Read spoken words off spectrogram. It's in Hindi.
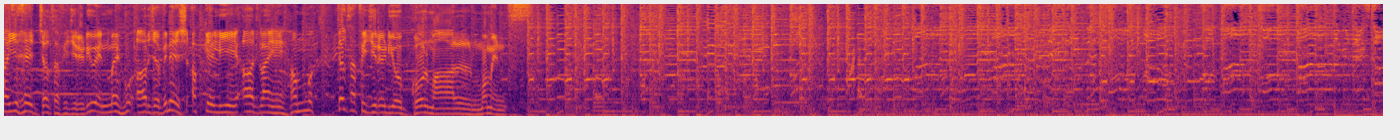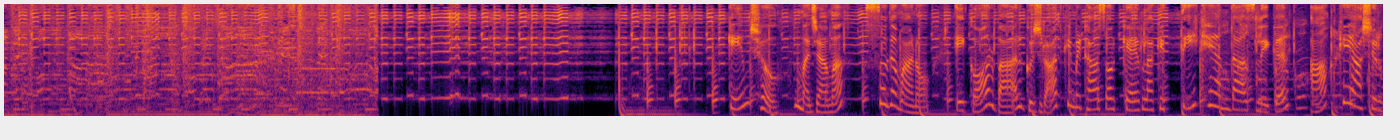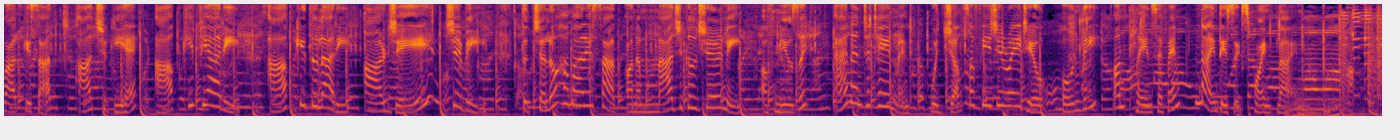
हाँ ये है जलसा फीजी रेडियो इन मैं हूँ आर्ज विनेश आपके लिए आज लाए हैं हम जलसा फीजी रेडियो गोलमाल मोमेंट्स કેમ છો મજામાં सुगमानो। एक और बार गुजरात की मिठास और केरला के तीखे अंदाज लेकर आपके आशीर्वाद के साथ आ चुकी है आपकी प्यारी, आपकी दुलारी आरजे जिबी। तो चलो हमारे साथ on a magical journey of music and entertainment with Jalsa Fiji radio only on plains FM 96.9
